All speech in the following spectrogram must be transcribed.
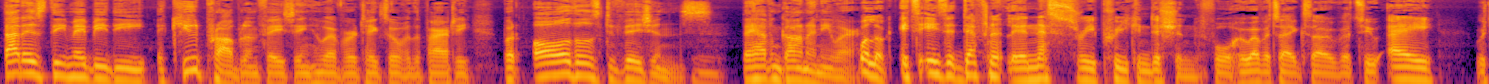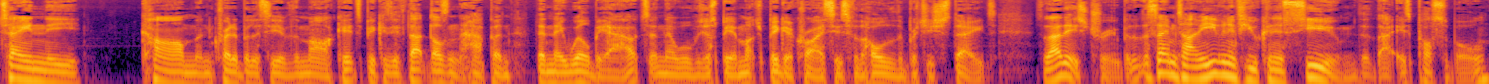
that is the maybe the acute problem facing whoever takes over the party. But all those divisions, hmm. they haven't gone anywhere. Well, look, it is a definitely a necessary precondition for whoever takes over to a retain the calm and credibility of the markets, because if that doesn't happen, then they will be out, and there will just be a much bigger crisis for the whole of the British state. So that is true. But at the same time, even if you can assume that that is possible,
